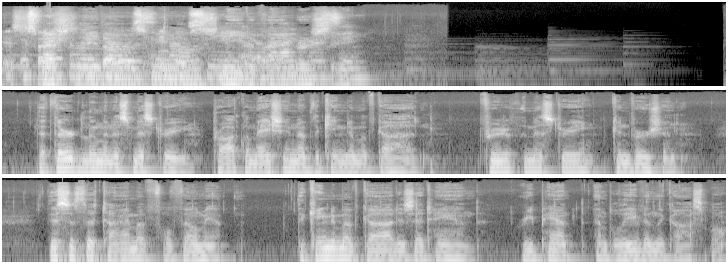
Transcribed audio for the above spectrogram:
especially those in most need of thy mercy. The third luminous mystery, proclamation of the kingdom of God. Fruit of the mystery, conversion. This is the time of fulfillment. The kingdom of God is at hand. Repent and believe in the gospel.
